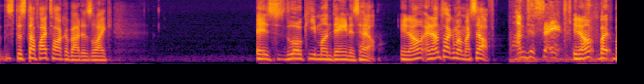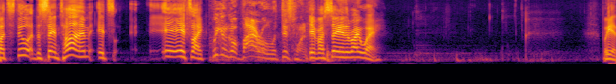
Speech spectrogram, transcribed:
the stuff I talk about is like is low key mundane as hell, you know. And I'm talking about myself, I'm just saying. you know. But but still, at the same time, it's it's like We can go viral with this one. if I say it the right way. But yeah,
